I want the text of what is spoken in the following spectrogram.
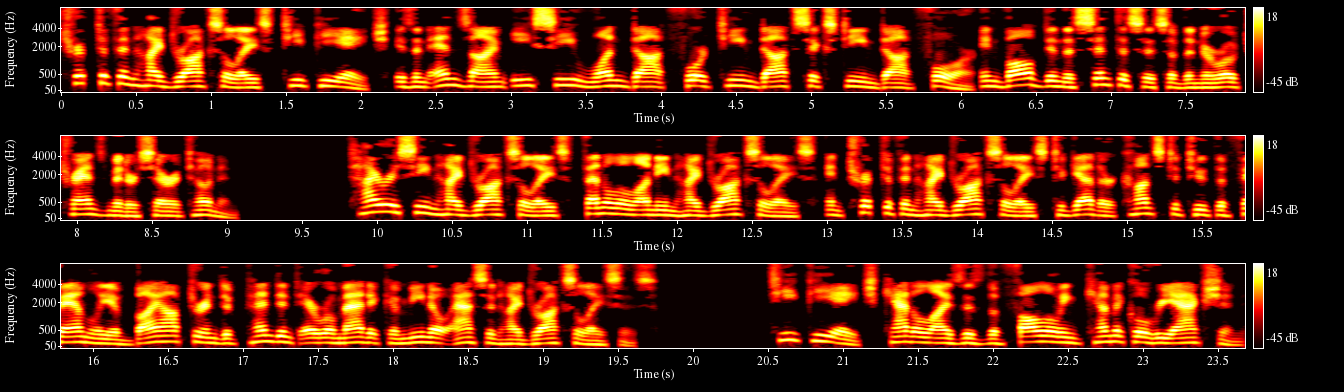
Tryptophan hydroxylase (TPH) is an enzyme EC1.14.16.4 involved in the synthesis of the neurotransmitter serotonin. Tyrosine hydroxylase, phenylalanine hydroxylase, and tryptophan hydroxylase together constitute the family of biopterin-dependent aromatic amino acid hydroxylases. TPH catalyzes the following chemical reaction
